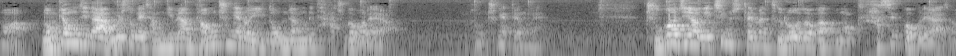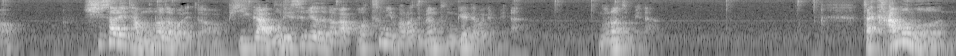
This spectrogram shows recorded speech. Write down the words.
뭐 농경지가 물속에 잠기면 병충해로 이 농작물이 다 죽어버려요. 병충해 때문에. 주거 지역이 침수되면 들어오져 갖고 막 다 씻고 그래야죠. 시설이 다 무너져 버리죠. 비가 물이 스며 들어 갖고 틈이 벌어지면 붕괴돼 버립니다. 무너집니다. 자, 가뭄은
